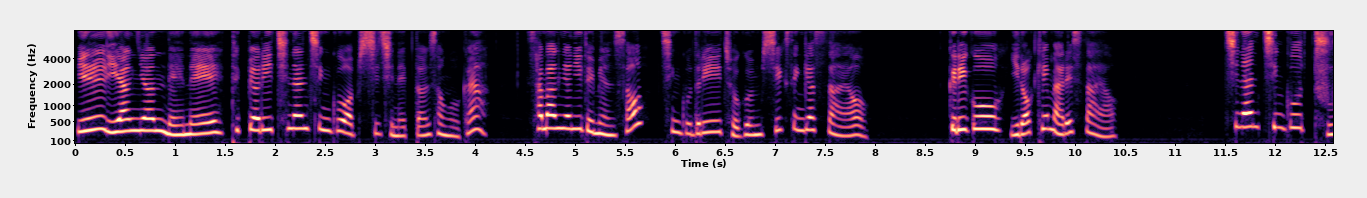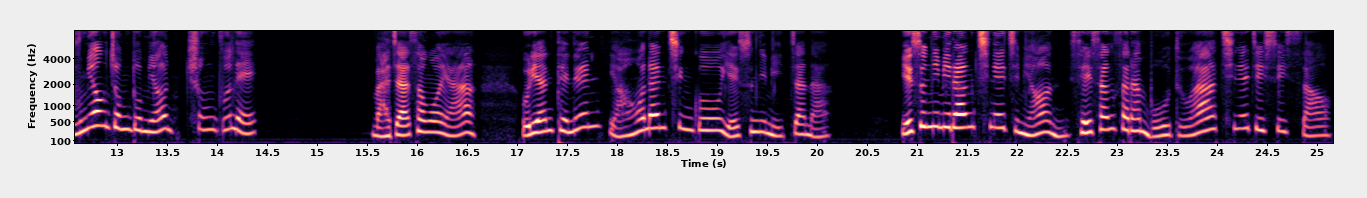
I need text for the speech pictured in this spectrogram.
1, 2학년 내내 특별히 친한 친구 없이 지냈던 성호가 3학년이 되면서 친구들이 조금씩 생겼어요. 그리고 이렇게 말했어요. 친한 친구 두 명 정도면 충분해. 맞아, 성호야. 우리한테는 영원한 친구 예수님이 있잖아. 예수님이랑 친해지면 세상 사람 모두와 친해질 수 있어.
